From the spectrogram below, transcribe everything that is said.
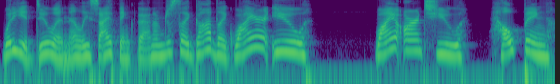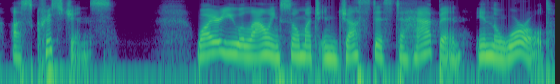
what are you doing? At least I think that. I'm just like, God, like, why aren't you, why aren't you helping us Christians? Why are you allowing so much injustice to happen in the world?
